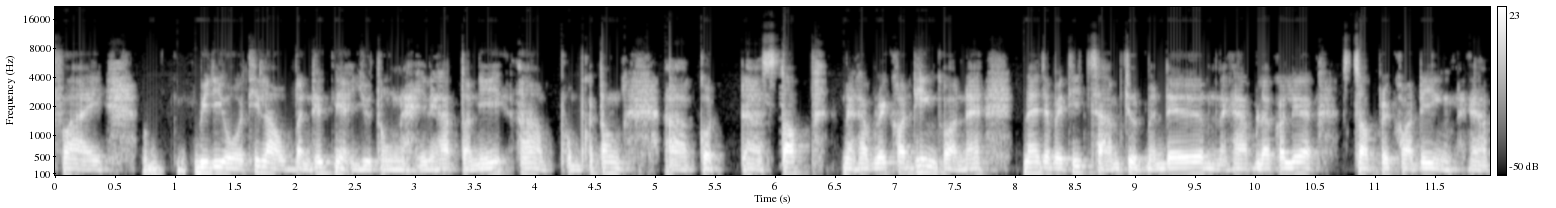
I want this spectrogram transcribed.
ไฟล์วิดีโอที่เราบันทึกเนี่ยอยู่ตรงไหนนะครับ ตอนนี้ผมก็ต้องอกด stop นะครับ recording ก่อนนะ น่าจะไปที่ 3 จุดเหมือนเดิมนะครับ แล้วก็เลือก stop recording นะครับ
